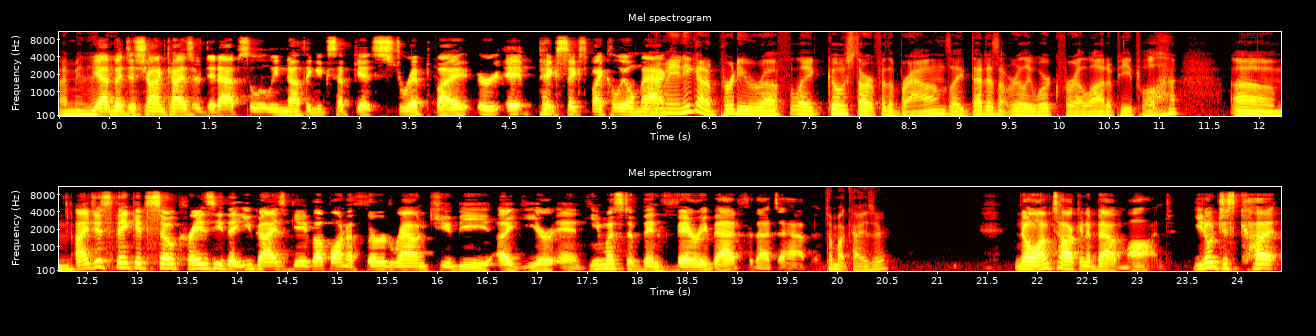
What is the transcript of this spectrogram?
I mean, Yeah, he- but DeShone Kizer did absolutely nothing except get stripped by or it pick six by Khalil Mack. I mean, he got a pretty rough like go start for the Browns. Like that doesn't really work for a lot of people. um, I just think it's so crazy that you guys gave up on a third round QB a year in. He must have been very bad for that to happen. talking about Kizer. No, I'm talking about Mond. You don't just cut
